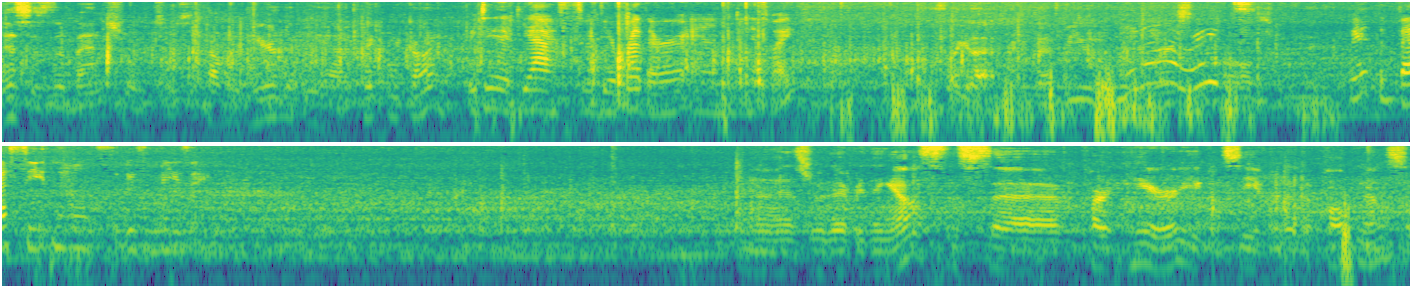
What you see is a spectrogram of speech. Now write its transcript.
And this is the bench which is covered here that we had a picnic on. We did, yes, with your brother and his wife. Just look at that, look at that view I know, right? We had the best seat in the house. It was amazing. Uh, as with everything else, this uh, part here, you can see a bit of the pulp mill, so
